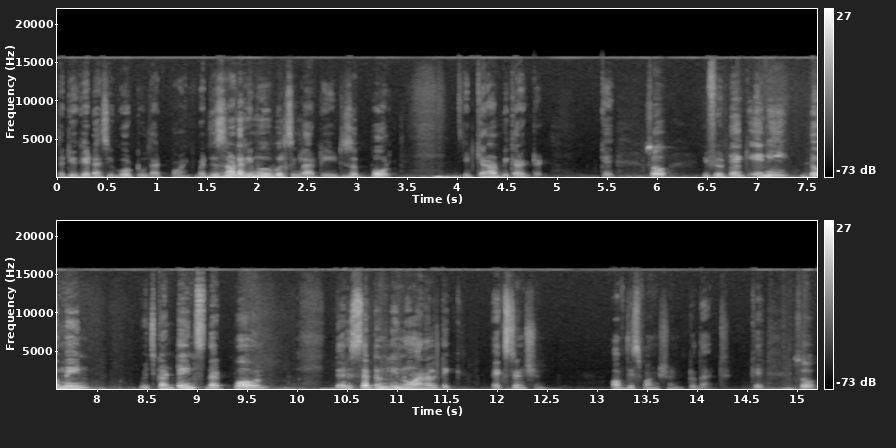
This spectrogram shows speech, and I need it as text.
that you get as you go to that point. But this is not a removable singularity it is a pole. It cannot be corrected. Okay? So if you take any domain which contains that pole there is certainly no analytic extension of this function to that. Okay? So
